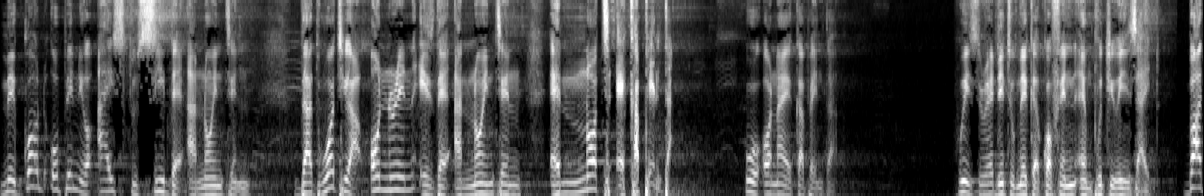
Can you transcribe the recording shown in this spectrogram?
May God open your eyes to see the anointing. That what you are honoring is the anointing and not a carpenter. Who will honor a carpenter? who is ready to make a coffin and put you inside. But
